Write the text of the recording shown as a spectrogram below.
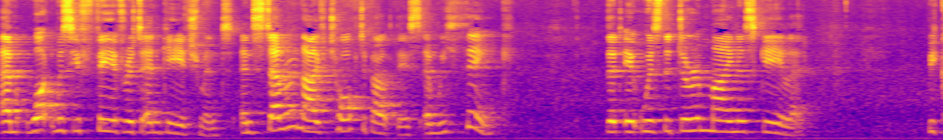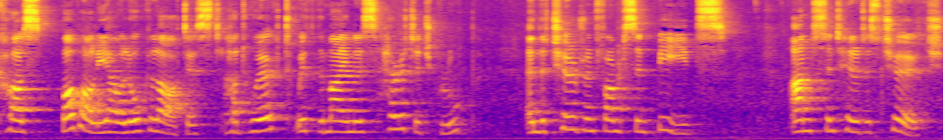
um, what was your favourite engagement? And Stella and I have talked about this, and we think that it was the Durham Miners Gala because Bob Olley, our local artist, had worked with the Miners Heritage Group and the children from St Bede's and St Hilda's Church,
